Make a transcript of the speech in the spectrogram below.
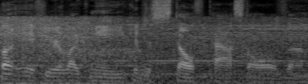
But if you're like me, you could just stealth past all of them.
